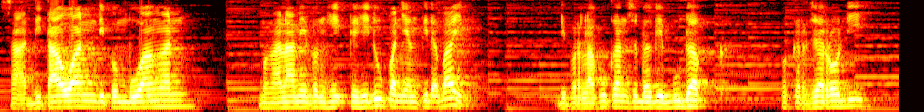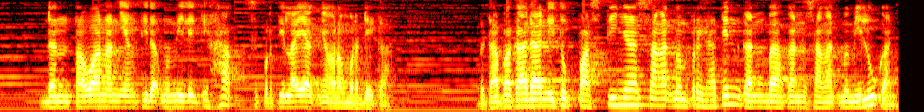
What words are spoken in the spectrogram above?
saat ditawan di pembuangan mengalami kehidupan yang tidak baik, diperlakukan sebagai budak, pekerja rodi, dan tawanan yang tidak memiliki hak seperti layaknya orang merdeka. Betapa keadaan itu pastinya sangat memprihatinkan bahkan sangat memilukan.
